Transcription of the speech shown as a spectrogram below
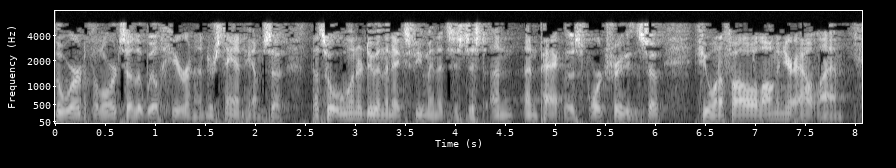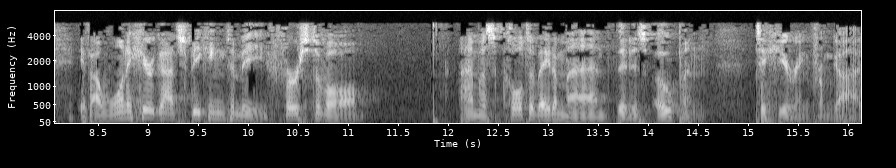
the word of the Lord so that we'll hear and understand Him. So that's what we want to do in the next few minutes is just un- unpack those four truths. So if you want to follow along in your outline, if I want to hear God speaking to me, first of all, I must cultivate a mind that is open to hearing from God.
